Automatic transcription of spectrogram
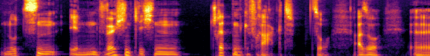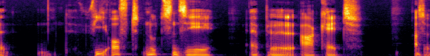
nutzen in wöchentlichen Schritten gefragt. So, also wie oft nutzen sie Apple Arcade also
